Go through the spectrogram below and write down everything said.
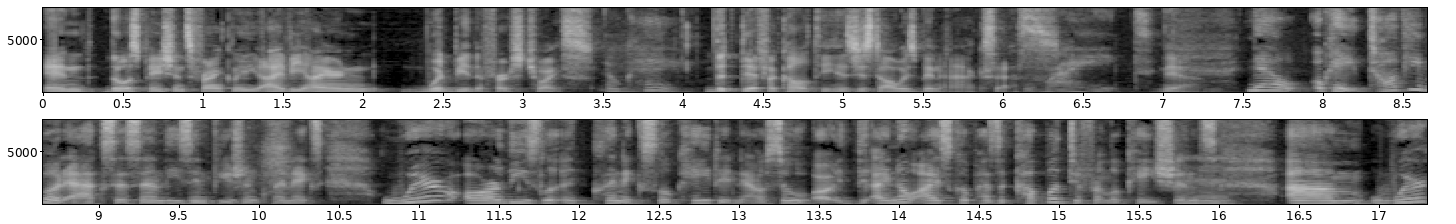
and those patients frankly iv iron would be the first choice Okay. the difficulty has just always been access Right. Yeah Now, okay, talking about access and these infusion clinics, where are these li- clinics located now? So uh, I know iScope has a couple of different locations. Um, where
